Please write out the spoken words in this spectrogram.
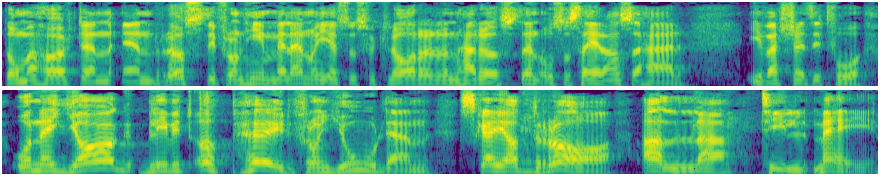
De har hört en, en röst ifrån himmelen och Jesus förklarar den här rösten och så säger han så här i vers 32. Och när jag blivit upphöjd från jorden ska jag dra alla till mig.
